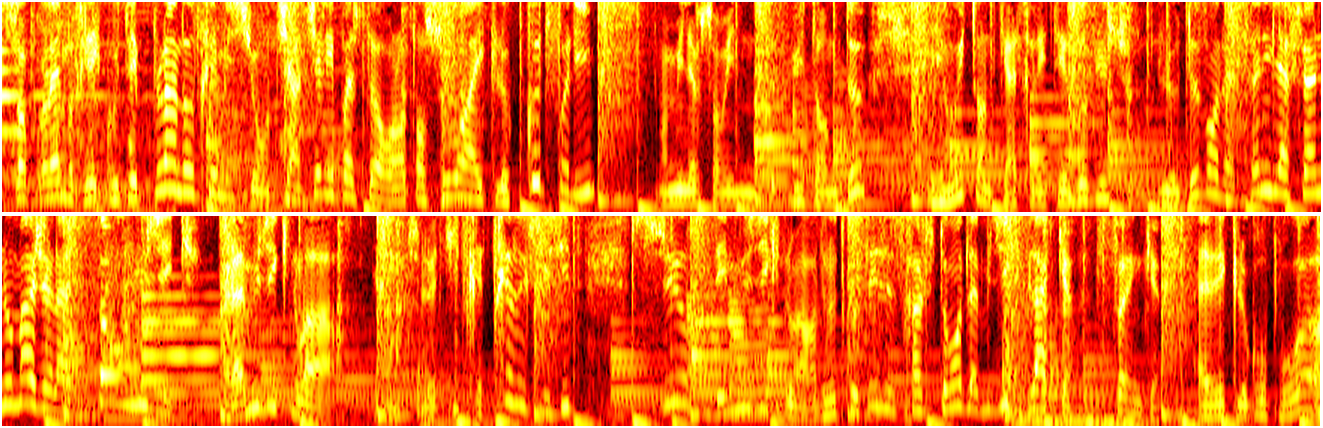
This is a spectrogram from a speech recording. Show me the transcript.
sans problème réécouter plein d'autres émissions. Tiens, Thierry Pastor, on l'entend souvent avec le coup de folie en 1982 et en 84, il était revenu sur le devant de la scène. Il a fait un hommage à la soul music, à la musique noire. Le titre est très explicite sur des musiques noires. De l'autre côté, ce sera justement de la musique black, funk, avec le groupe War.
